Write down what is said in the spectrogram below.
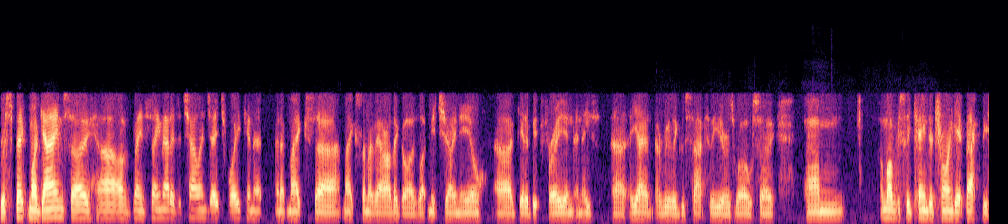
respect my game. So uh, I've been seeing that as a challenge each week, and it and it makes uh, makes some of our other guys like Mitch O'Neill uh, get a bit free, and, and he's uh, he had a really good start to the year as well. So um, I'm obviously keen to try and get back this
